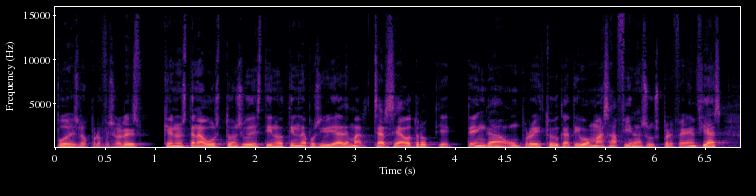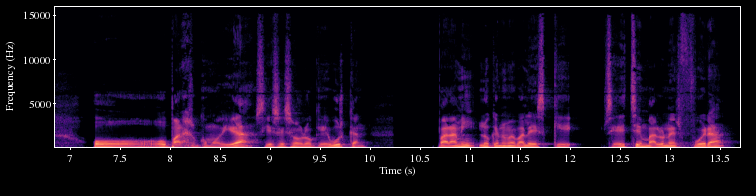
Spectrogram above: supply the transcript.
Pues los profesores que no estén a gusto en su destino tienen la posibilidad de marcharse a otro que tenga un proyecto educativo más afín a sus preferencias o, o para su comodidad, si es eso lo que buscan. Para mí lo que no me vale es que se echen balones fuera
